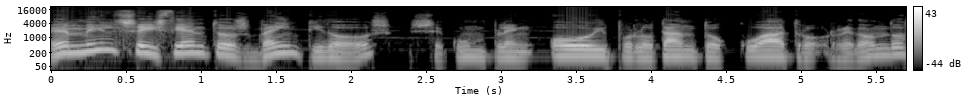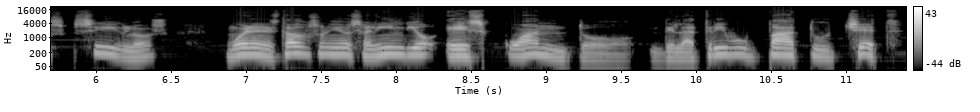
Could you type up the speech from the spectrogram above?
En 1622 se cumplen hoy, por lo tanto, cuatro redondos siglos, muere en Estados Unidos el indio Escuanto, de la tribu Patuchet,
